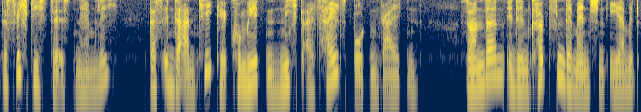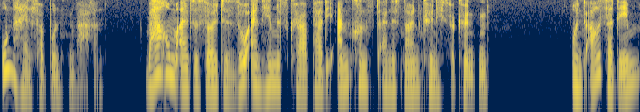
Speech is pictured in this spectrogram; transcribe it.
Das Wichtigste ist nämlich, dass in der Antike Kometen nicht als Heilsboten galten, sondern in den Köpfen der Menschen eher mit Unheil verbunden waren. Warum also sollte so ein Himmelskörper die Ankunft eines neuen Königs verkünden? Und außerdem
